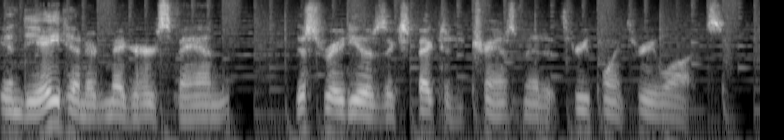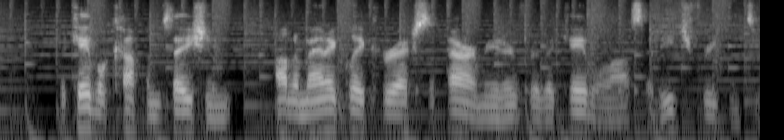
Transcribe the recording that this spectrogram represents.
In the 800 MHz band, this radio is expected to transmit at 3.3 watts. The cable compensation automatically corrects the power meter for the cable loss at each frequency.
